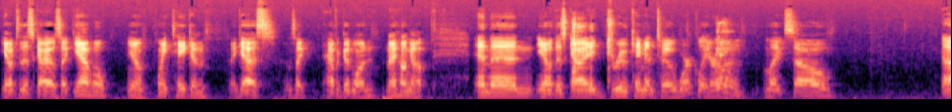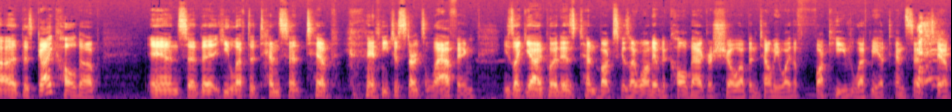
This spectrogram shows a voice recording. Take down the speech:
you know, to this guy. I was like, yeah, well, you know, point taken, I guess. I was like, have a good one, and I hung up. And then, you know, this guy, Drew, came into work later on. Like, so, uh, this guy called up and said that he left a 10 cent tip, and he just starts laughing. He's like, Yeah, I put in as 10 bucks because I want him to call back or show up and tell me why the fuck he left me a 10 cent tip.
